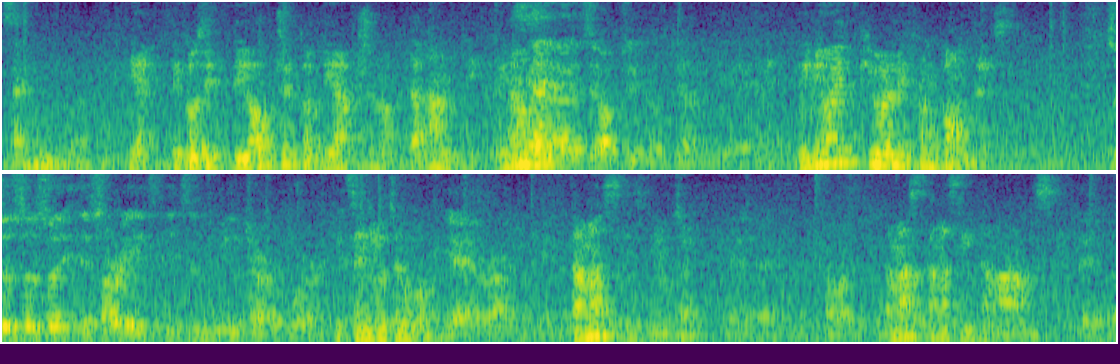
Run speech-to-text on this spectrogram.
Second vibhakti. Yeah, because it's the object of the action of dahanti. We know yeah, that. yeah, it's the object of the yeah, yeah. We know it purely from context. So, so, so, uh, sorry, it's, it's a neuter word. It's a neuter word. Yeah, right, okay. Tamas is neuter. Yeah, yeah, yeah. Tamas is a Tamas neuter. tamasi tamamsi. 对吧？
